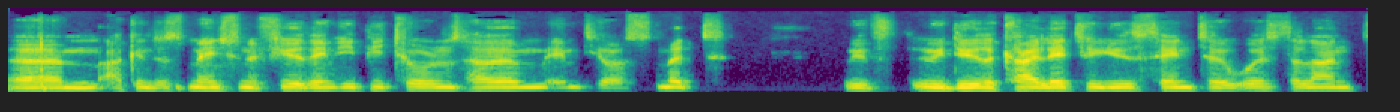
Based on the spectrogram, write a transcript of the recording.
Um, I can just mention a few of them: EP Children's Home, MTR Smith. We've, we do the Khayelitsha Youth Centre, Oosterland,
